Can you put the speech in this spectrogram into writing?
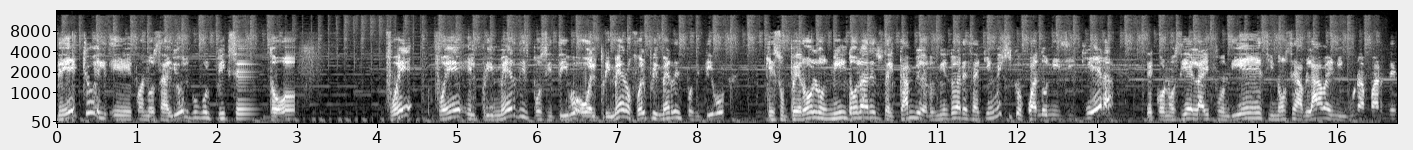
De hecho, el, cuando salió el Google Pixel 2, fue, fue el primer dispositivo, o el primero, fue el primer dispositivo que superó los mil dólares, el cambio de los mil dólares aquí en México, cuando ni siquiera se conocía el iPhone 10 y no se hablaba en ninguna parte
